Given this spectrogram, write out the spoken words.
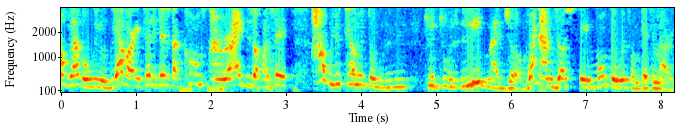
us, we have a will. We have our intelligence that comes and rises up and says, How will you tell me to, to, to leave my job when I'm just a month away from getting married?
